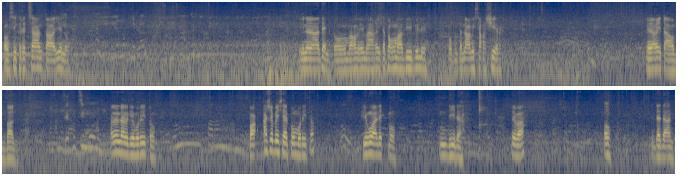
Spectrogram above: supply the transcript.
pang secret santa yun oh. Tingnan natin kung baka may makita pang mabibili. Pupunta na kami sa cashier may nakita akong bag ano nalagay mo rito? Pa kasya ba yung cellphone mo rito? Yung wallet mo? Hindi na. 'Di ba? Oh. Idadaan.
